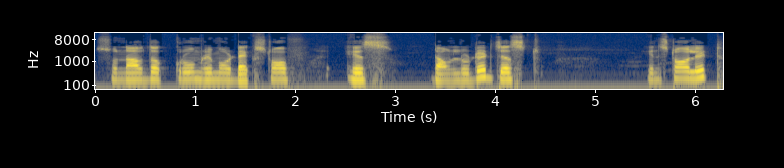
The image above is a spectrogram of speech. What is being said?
So now the Chrome remote desktop is downloaded. Just install it.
